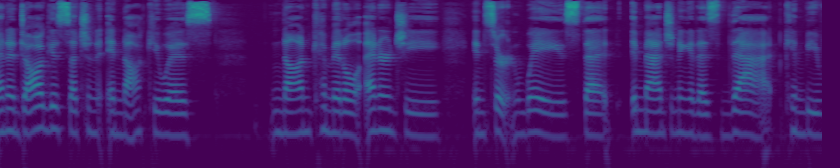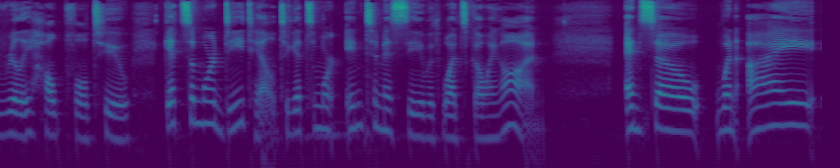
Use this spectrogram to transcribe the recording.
And a dog is such an innocuous, non committal energy in certain ways that imagining it as that can be really helpful to get some more detail, to get some more intimacy with what's going on. And so when I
